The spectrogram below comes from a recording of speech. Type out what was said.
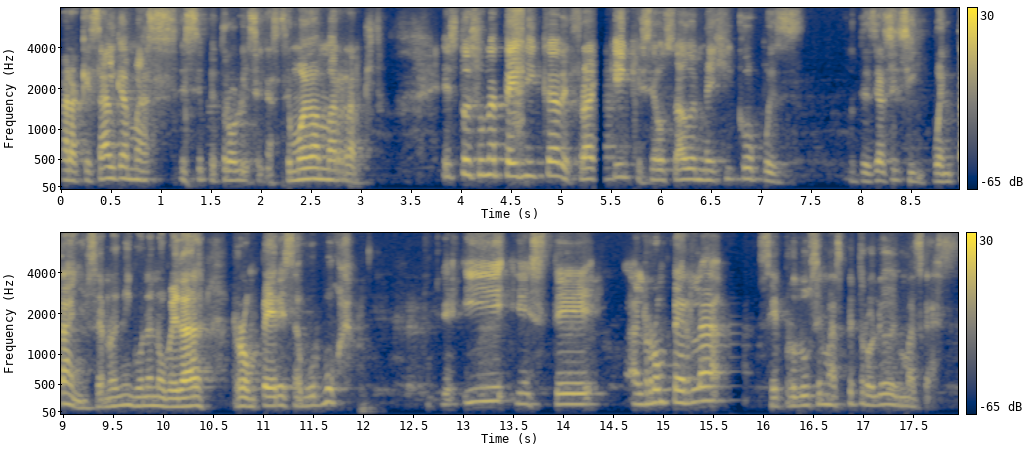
para que salga más ese petróleo y se, se mueva más rápido. Esto es una técnica de fracking que se ha usado en México pues desde hace 50 años, o sea, no es ninguna novedad romper esa burbuja. Y este, al romperla se produce más petróleo y más gas.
